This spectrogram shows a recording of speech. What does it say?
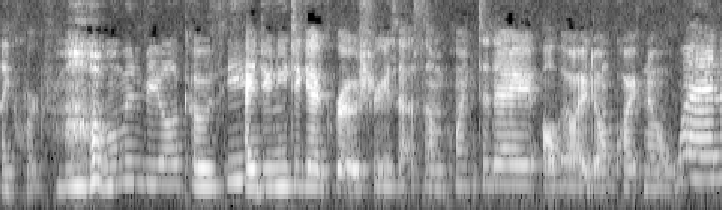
like work from home and be all cozy. I do need to get groceries at some point today although I don't quite know when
